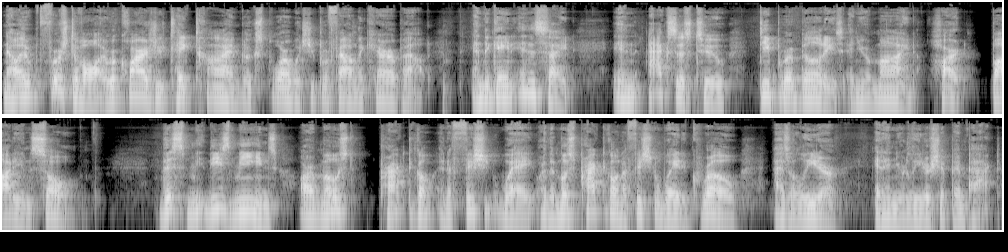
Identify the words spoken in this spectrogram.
Now, first of all, it requires you take time to explore what you profoundly care about and to gain insight and access to deeper abilities in your mind, heart, body, and soul. This, these means are most practical and efficient way, or the most practical and efficient way to grow as a leader and in your leadership impact.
